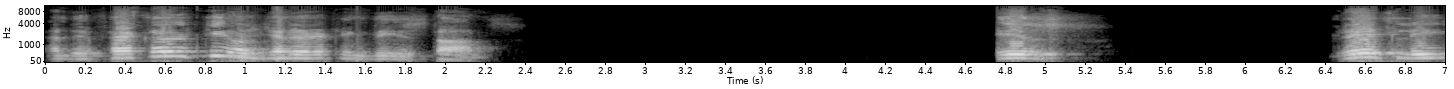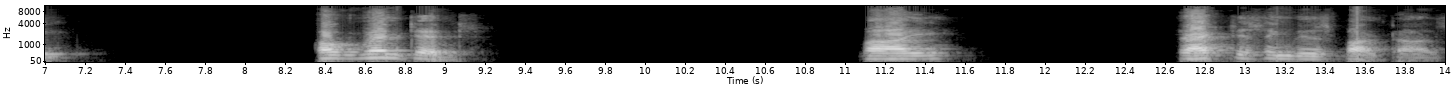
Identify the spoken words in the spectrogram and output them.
and the faculty of generating these thoughts is greatly augmented by practicing these paltas.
